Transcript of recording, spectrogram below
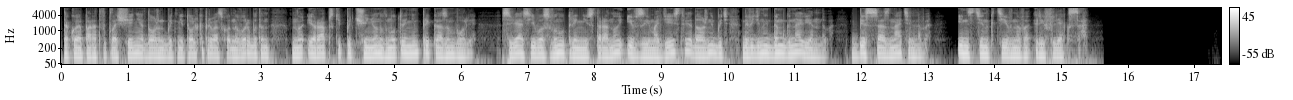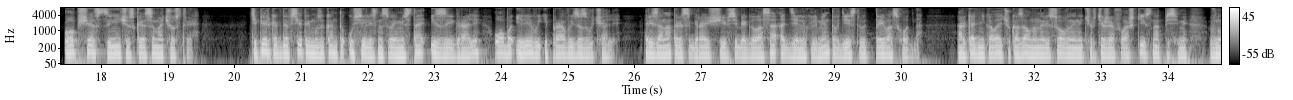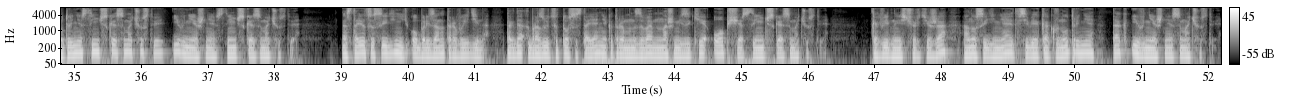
Такой аппарат воплощения должен быть не только превосходно выработан, но и рабски подчинен внутренним приказам воли. Связь его с внутренней стороной и взаимодействие должны быть доведены до мгновенного, бессознательного, инстинктивного рефлекса. Общее сценическое самочувствие – Теперь, когда все три музыканта уселись на свои места и заиграли, оба и левый, и правый зазвучали. Резонаторы, собирающие в себе голоса отдельных элементов, действуют превосходно. Аркадий Николаевич указал на нарисованные на чертеже флажки с надписями «Внутреннее сценическое самочувствие» и «Внешнее сценическое самочувствие». Остается соединить оба резонатора воедино. Тогда образуется то состояние, которое мы называем на нашем языке «общее сценическое самочувствие». Как видно из чертежа, оно соединяет в себе как внутреннее, так и внешнее самочувствие.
